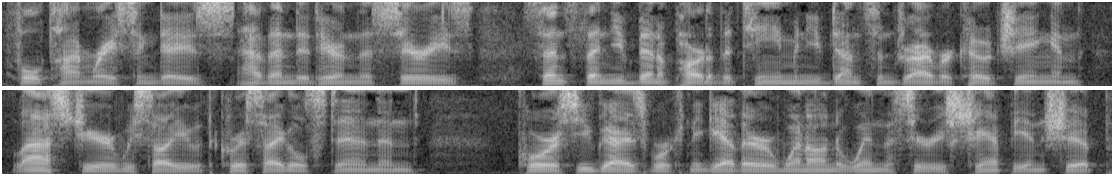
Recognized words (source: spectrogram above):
full time racing days have ended here in this series. Since then, you've been a part of the team and you've done some driver coaching. And last year, we saw you with Chris Eggleston. And of course, you guys working together went on to win the series championship.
